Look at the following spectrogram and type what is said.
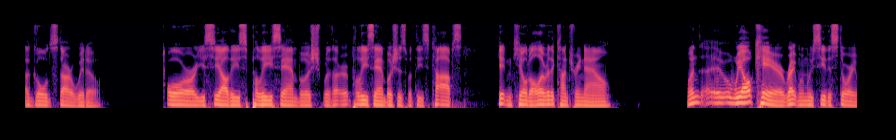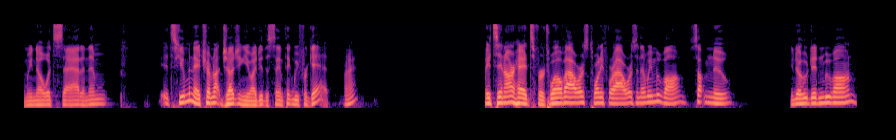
a Gold Star widow? or you see all these police ambush with police ambushes with these cops getting killed all over the country now. When uh, we all care, right? When we see the story and we know it's sad, and then it's human nature. I'm not judging you. I do the same thing. We forget, right? It's in our heads for 12 hours, 24 hours, and then we move on. Something new. You know who didn't move on?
